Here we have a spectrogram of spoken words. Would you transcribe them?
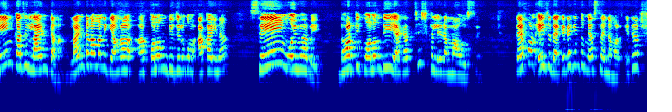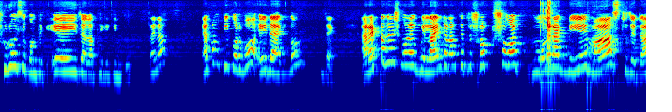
মেইন কাজই লাইন টানা। লাইন টানা মানে কি? আমরা কলম দিয়ে যেরকম আঁকাই না সেম ওইভাবে। ধর তুই কলম দিয়ে আঁকাচ্ছিস, খালি এটা মাউসে তো এখন এই যে দেখ, এটা কিন্তু ম্যাচ লাইন আমার। এটা শুরু হয়েছে কোন থেকে? এই জায়গা থেকে কিন্তু, তাই না? এখন কি করব? এইটা একদম, দেখ। আর একটা জিনিস মনে রাখবি লাইন টানার ক্ষেত্রে সব সময় মনে রাখবি মাস্ট যেটা,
